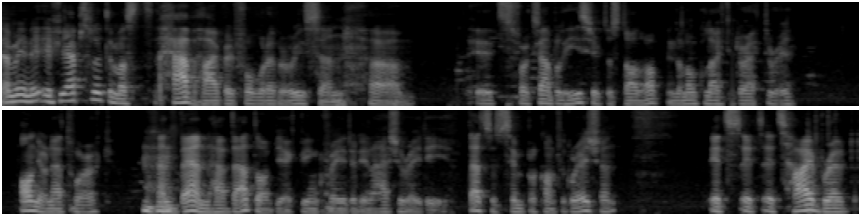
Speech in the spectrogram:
I mean, if you absolutely must have hybrid for whatever reason, um, it's, for example, easier to start up in the local Active Directory on your network mm-hmm. and then have that object being created in Azure AD. That's a simple configuration. It's, it's, it's hybrid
